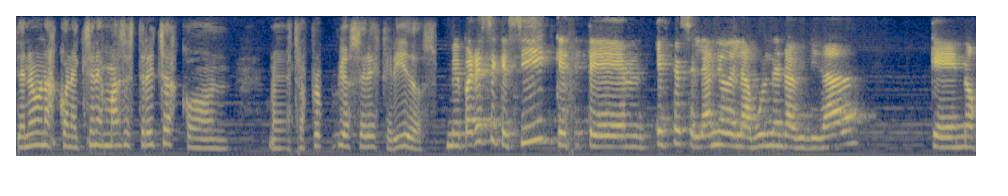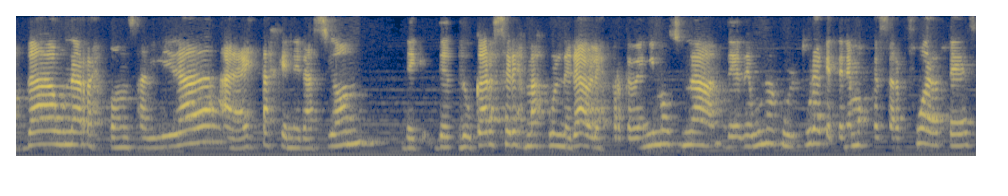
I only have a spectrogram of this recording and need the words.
tener unas conexiones más estrechas con, nuestros propios seres queridos. Me parece que sí, que este, este es el año de la vulnerabilidad, que nos da una responsabilidad a esta generación de, educar seres más vulnerables, porque venimos una, de, una cultura que tenemos que ser fuertes,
